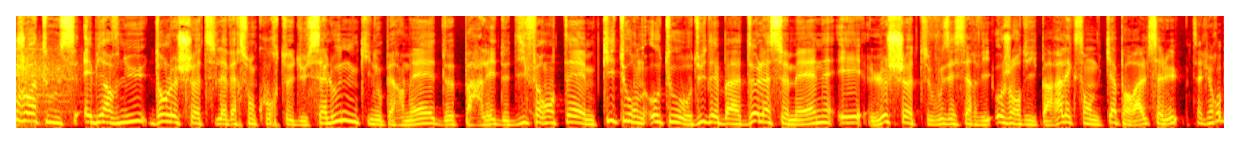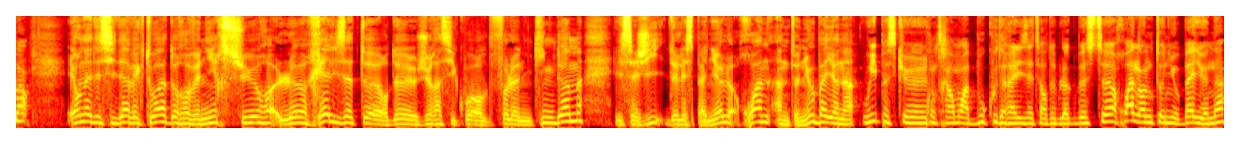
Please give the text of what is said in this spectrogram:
Bonjour à tous et bienvenue dans le Shot, la version courte du Saloon qui nous permet de parler de différents thèmes qui tournent autour du débat de la semaine. Et le Shot vous est servi aujourd'hui par Alexandre Caporal. Salut. Salut Robin. Et on a décidé avec toi de revenir sur le réalisateur de Jurassic World Fallen Kingdom. Il s'agit de l'espagnol Juan Antonio Bayona. Oui, parce que contrairement à beaucoup de réalisateurs de blockbusters, Juan Antonio Bayona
